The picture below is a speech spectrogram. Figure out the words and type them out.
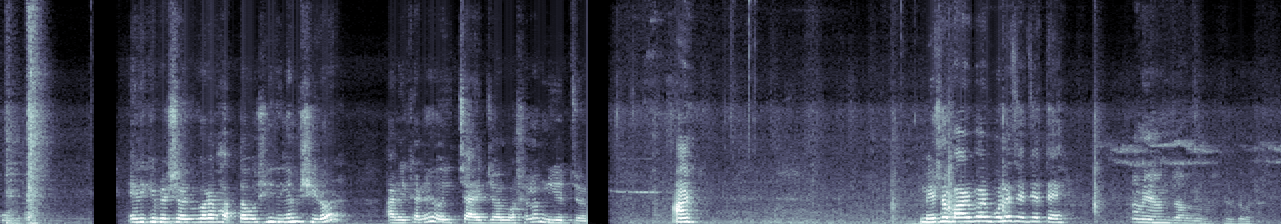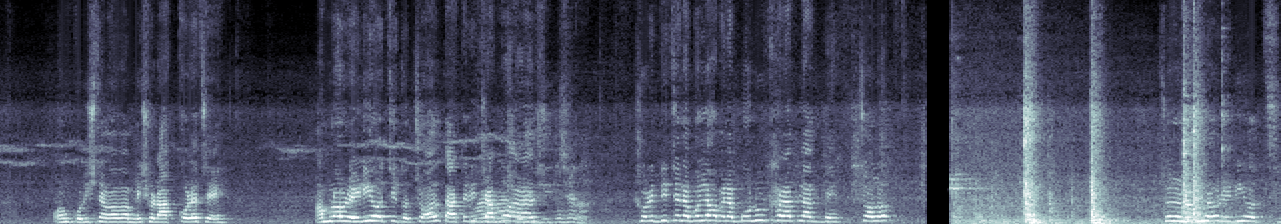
করব। এদিকে প্রেশার কুকারে ভাতটা বসিয়ে দিলাম শিরোর আর এখানে ওই চায়ের জল বসালাম নিজের জন্য আর মেশো বারবার বলেছে যেতে আমি এখন যাব। ওরম করিস না বাবা মেশো রাগ করেছে আমরাও রেডি হচ্ছি তো চল তাড়াতাড়ি যাব আর শরীর দিচ্ছে না। শরীর দিচ্ছে না বললে হবে না বলুর খারাপ লাগবে চলো চলো আমরাও রেডি হচ্ছি।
